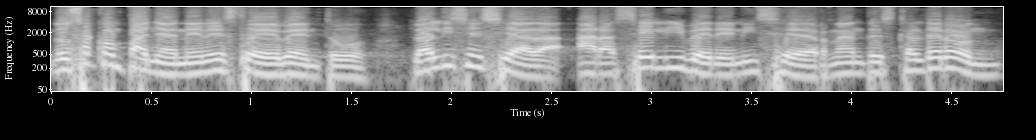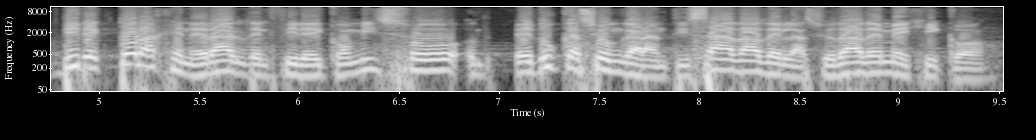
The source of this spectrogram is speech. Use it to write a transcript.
Nos acompañan en este evento la licenciada Araceli Berenice Hernández Calderón, directora general del Fideicomiso Educación Garantizada de la Ciudad de México.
